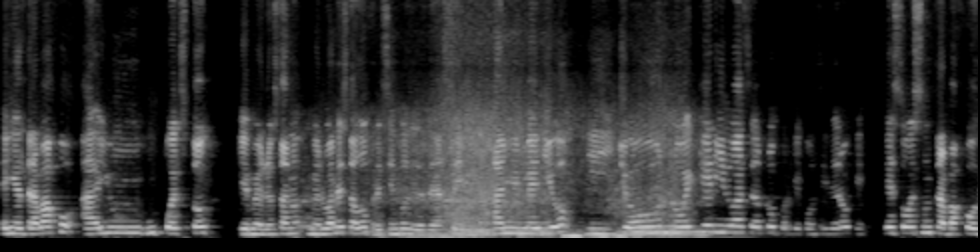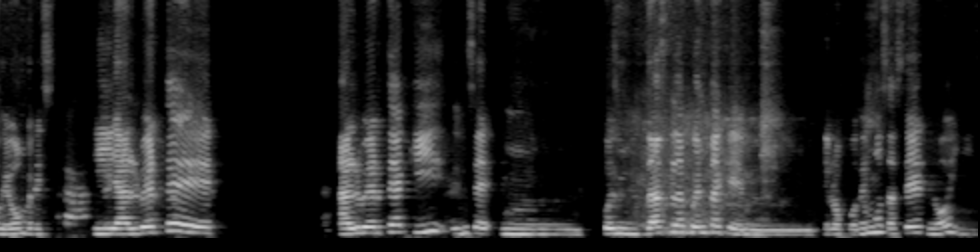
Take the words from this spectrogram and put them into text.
en el trabajo hay un, puesto que me lo, están, me lo han estado ofreciendo desde hace año y medio y yo no he querido hacerlo porque considero que eso es un trabajo de hombres. Y al verte al verte aquí, mm, pues das la cuenta que, que, lo podemos hacer, ¿no? Y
